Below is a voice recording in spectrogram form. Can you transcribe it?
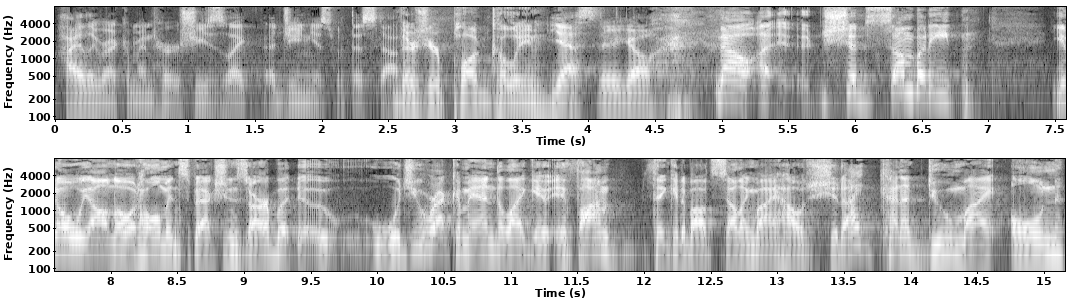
highly recommend her. She's like a genius with this stuff. There's your plug, Colleen. Yes, there you go. Now, uh, should somebody, you know, we all know what home inspections are, but uh, would you recommend, like, if- if I'm thinking about selling my house, should I kind of do my own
